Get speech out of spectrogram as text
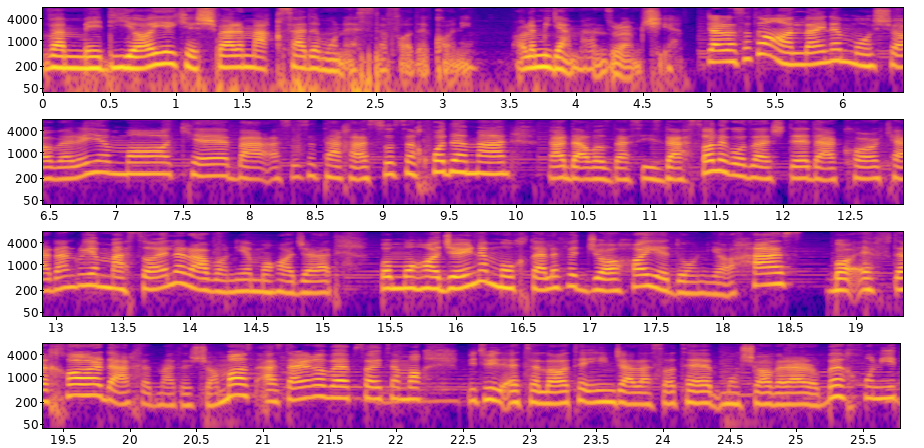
و مدیای کشور مقصدمون استفاده کنیم. حالا میگم منظورم چیه؟ جلسات آنلاین مشاوره ما که بر اساس تخصص خود من در دوازده سیزده سال گذشته در کار کردن روی مسائل روانی مهاجرت با مهاجرین مختلف جاهای دنیا هست. با افتخار در خدمت شماست. از طریق وبسایت ما می‌تونید اطلاعات این جلسات مشاوره رو بخونید.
